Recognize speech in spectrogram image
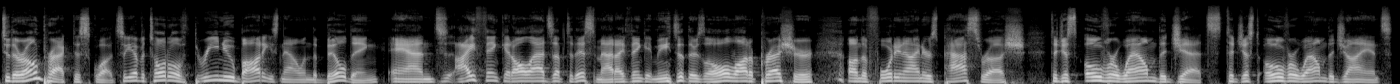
to their own practice squad. So you have a total of three new bodies now in the building, and I think it all adds up to this, Matt. I think it means that there's a whole lot of pressure on the 49ers pass rush to just overwhelm the Jets, to just overwhelm the Giants,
